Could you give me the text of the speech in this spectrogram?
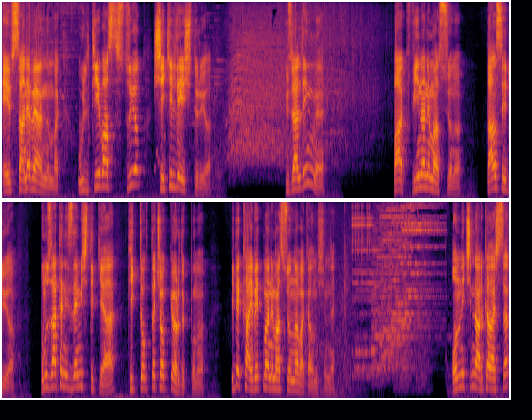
efsane beğendim bak. Ultiyi bastırıyorsun, şekil değiştiriyor. Güzel değil mi? Bak win animasyonu. Dans ediyor. Bunu zaten izlemiştik ya. TikTok'ta çok gördük bunu. Bir de kaybetme animasyonuna bakalım şimdi. Onun için de arkadaşlar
